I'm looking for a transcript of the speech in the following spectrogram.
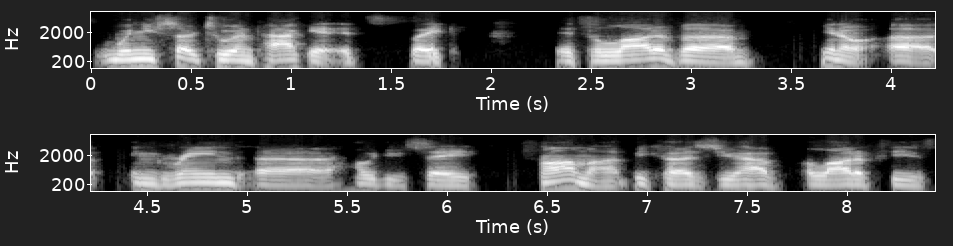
when you start to unpack it it's like it's a lot of uh, you know uh, ingrained uh, how would you say trauma because you have a lot of these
